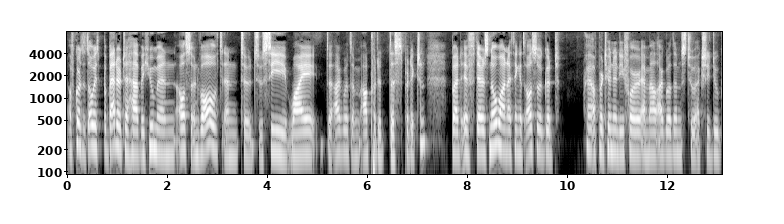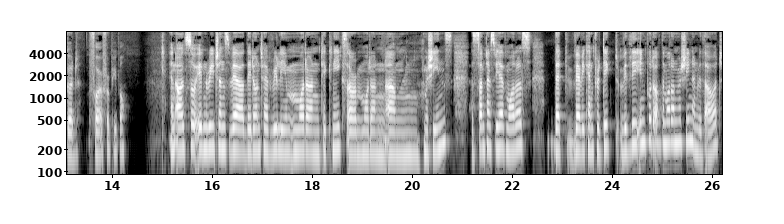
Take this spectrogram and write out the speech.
Of course, it's always better to have a human also involved and to, to see why the algorithm outputted this prediction. But if there's no one, I think it's also a good Uh, opportunity for ML algorithms to actually do good for, for people and also in regions where they don't have really modern techniques or modern um, machines. Sometimes we have models that where we can predict with the input of the modern machine and without.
